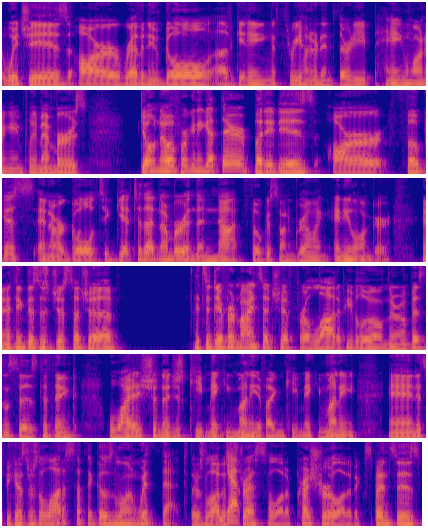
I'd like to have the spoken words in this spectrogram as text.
which is our revenue goal of getting 330 paying Wandering Aimfully members. Don't know if we're going to get there, but it is our focus and our goal to get to that number and then not focus on growing any longer. And I think this is just such a it's a different mindset shift for a lot of people who own their own businesses to think, why shouldn't I just keep making money if I can keep making money? And it's because there's a lot of stuff that goes along with that. There's a lot of Yep. stress, a lot of pressure, a lot of expenses.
